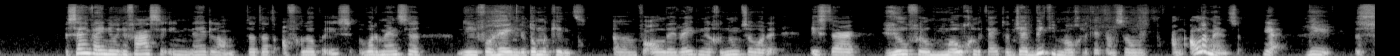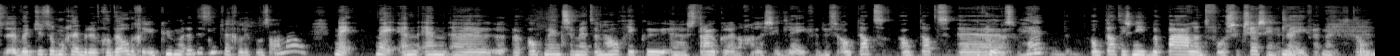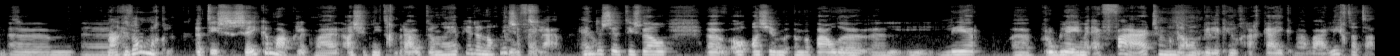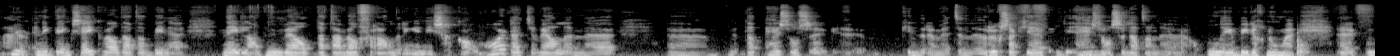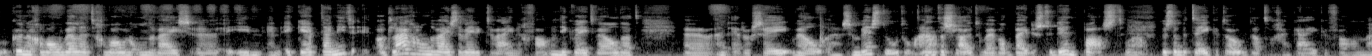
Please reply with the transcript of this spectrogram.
zijn wij nu in de fase in Nederland dat dat afgelopen is? Worden mensen die voorheen de domme kind uh, voor allerlei redenen genoemd zou worden, is daar heel veel mogelijkheid? Want jij biedt die mogelijkheid aan, zo, aan alle mensen. Ja. Die, weet je, sommigen hebben een geweldige IQ, maar dat is niet weggelegd ons allemaal. Nee, nee. en, en uh, ook mensen met een hoog IQ uh, struikelen nog wel eens in het leven. Dus ook dat, ook dat, hè, ook dat is niet bepalend voor succes in het nee, leven. Nee. Um, maar het is wel makkelijk. Het is zeker makkelijk, maar als je het niet gebruikt, dan heb je er nog niet Klopt. zoveel aan. Hè? Ja. Dus het is wel, als je een bepaalde leer uh, problemen ervaart, Mm. dan wil ik heel graag kijken naar waar ligt dat dan aan. Ja. En ik denk zeker wel dat dat binnen Nederland nu wel, dat daar wel verandering in is gekomen hoor. Dat er wel een, uh, uh, dat, hè, zoals kinderen met een rugzakje, hè, Mm. zoals ze dat dan oneerbiedig noemen, uh, kunnen gewoon wel het gewone onderwijs in. En ik heb daar niet, het lager onderwijs, daar weet ik te weinig van. Mm. Ik weet wel dat een ROC wel zijn best doet om aan te sluiten bij wat bij de student past. Wow. Dus dat betekent ook dat we gaan kijken van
